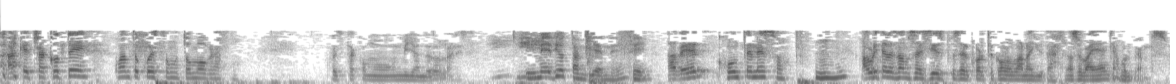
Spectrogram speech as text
Para que chacotee. ¿Cuánto cuesta un tomógrafo? Cuesta como un millón de dólares. Y medio también, ¿eh? Sí. A ver, junten eso. Ahorita les vamos a decir después del corte cómo van a ayudar. No se vayan, ya volvemos.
